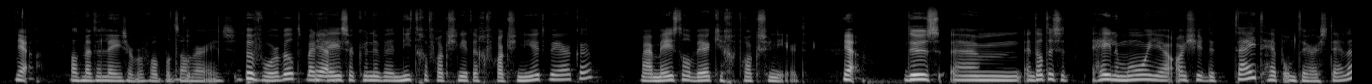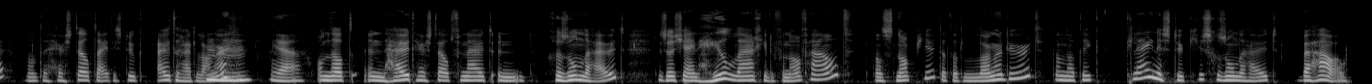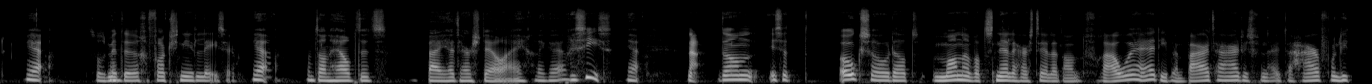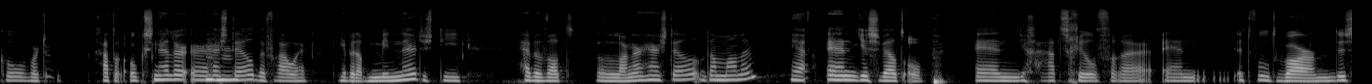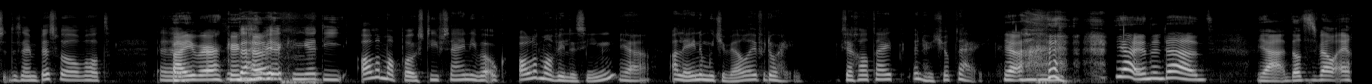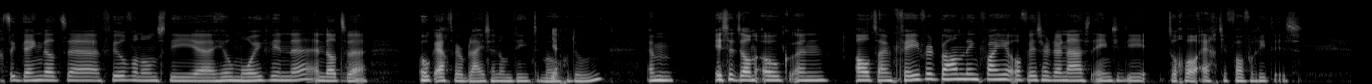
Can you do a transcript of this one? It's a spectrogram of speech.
Wat met de laser bijvoorbeeld dan weer is. Bijvoorbeeld, bij de Ja. laser kunnen we niet gefractioneerd en gefractioneerd werken. Maar meestal werk je gefractioneerd. Ja. Dus, ehm, en dat is het hele mooie als je de tijd hebt om te herstellen. Want de hersteltijd is natuurlijk uiteraard langer. Mhm, Ja, Omdat een huid herstelt vanuit een gezonde huid. Dus als jij een heel laagje ervan afhaalt, dan snap je dat het langer duurt dan dat ik kleine stukjes gezonde huid behoud. ja. Zoals met de gefractioneerde laser. Want dan helpt het bij het herstel eigenlijk, hè? Precies. Ja. Nou, dan is het ook zo dat mannen wat sneller herstellen dan vrouwen. Hè? Die hebben baardhaar, dus vanuit de haarfollikel wordt, gaat er ook sneller eh, Mhm. herstel. Bij vrouwen die hebben dat minder, dus die hebben wat langer herstel dan mannen. Ja. En je zwelt op en je gaat schilferen en het voelt warm. Dus er zijn best wel wat eh, Bijwerkingen. bijwerkingen die allemaal positief zijn, die we ook allemaal willen zien. Ja, Alleen dan moet je wel even doorheen. Ik zeg altijd een hutje op de hei. ja. ja, inderdaad. Ja, dat is wel echt. Ik denk dat eh, veel van ons die eh, heel mooi vinden. En dat we ook echt weer blij zijn om die te mogen doen. En is het dan ook een all-time favorite behandeling van je? Of is er daarnaast eentje die toch wel echt je favoriet is?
